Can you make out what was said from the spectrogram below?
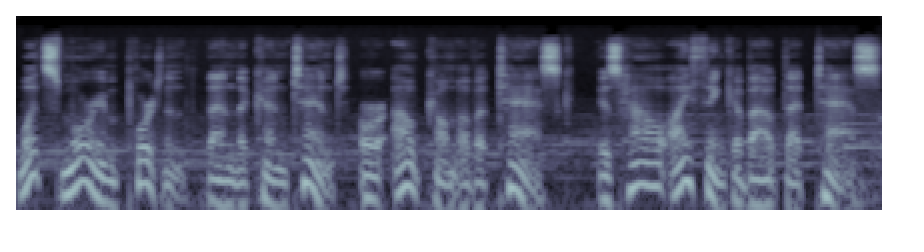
What's more important than the content or outcome of a task is how I think about that task.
